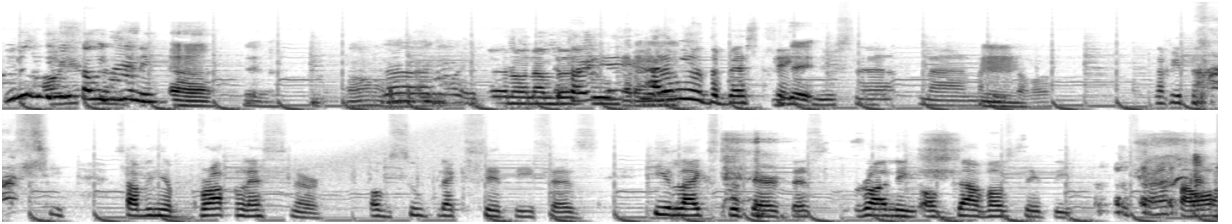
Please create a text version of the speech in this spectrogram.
Yun lang din Oh, yung yun tawid yun eh. Ah, di ba? Oh. Na ano eh. Pero number Ito, two, eh, parang- alam mo yung the best fake Hindi. news na, na nakita Hmm. ko? Nakita ko si, sabi niya, Brock Lesnar of Suplex City says he likes Duterte's running of Davao City. Tawa.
